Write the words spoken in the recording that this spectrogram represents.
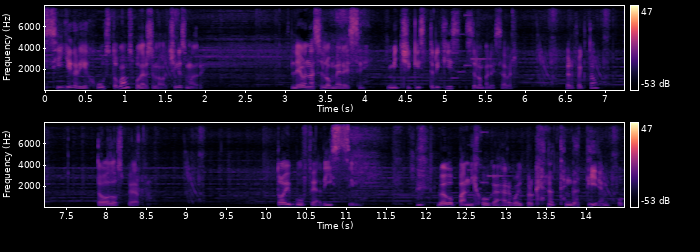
sí llegaría justo. Vamos a ponérselo, chingue su madre. Leona se lo merece. Mi chiquis triquis se lo merece. A ver. Perfecto. Todos, perro estoy bufeadísimo. Luego para ni jugar, güey, porque no tengo tiempo.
